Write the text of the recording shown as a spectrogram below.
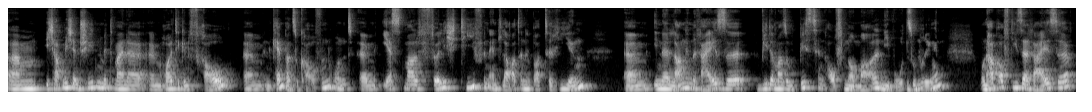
ähm, ich habe mich entschieden, mit meiner ähm, heutigen Frau ähm, einen Camper zu kaufen und ähm, erstmal völlig tiefenentladene Batterien ähm, in einer langen Reise wieder mal so ein bisschen auf Normalniveau mhm. zu bringen. Und habe auf dieser Reise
